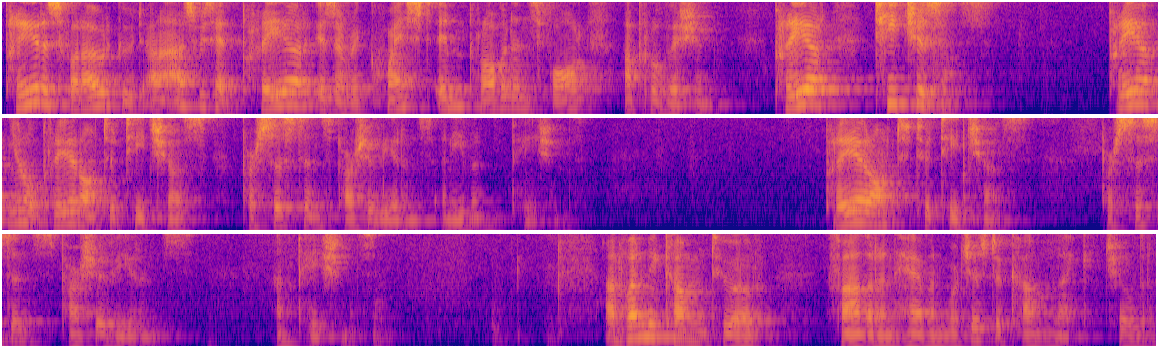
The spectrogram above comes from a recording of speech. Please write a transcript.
Prayer is for our good. And as we said, prayer is a request in providence for a provision. Prayer teaches us. Prayer, you know, prayer ought to teach us persistence, perseverance, and even patience. Prayer ought to teach us persistence, perseverance, and patience. And when we come to our Father in heaven, we're just to come like children.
